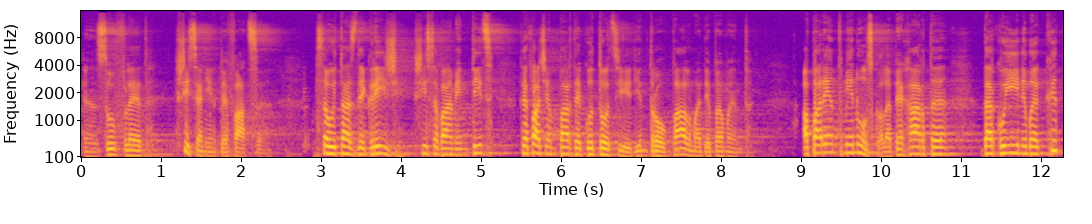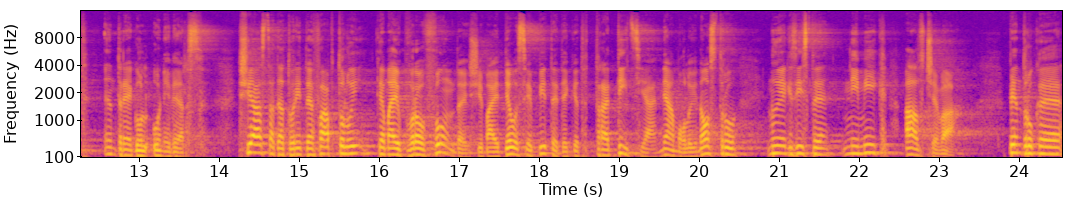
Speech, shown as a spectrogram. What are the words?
în suflet și senin pe față. Să uitați de griji și să vă amintiți că facem parte cu toții dintr-o palmă de pământ. Aparent minuscolă pe hartă, dar cu inimă cât întregul univers. Și asta datorită faptului că mai profundă și mai deosebită decât tradiția neamului nostru, nu există nimic altceva. Pentru că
